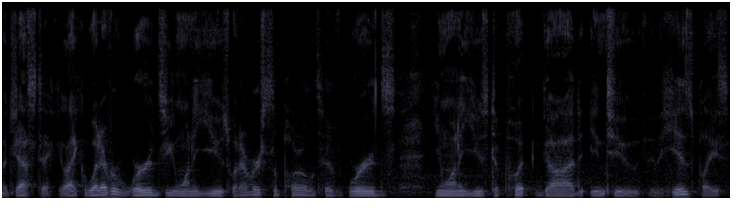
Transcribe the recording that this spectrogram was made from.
majestic. Like whatever words you want to use, whatever superlative words you want to use to put God into His place,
